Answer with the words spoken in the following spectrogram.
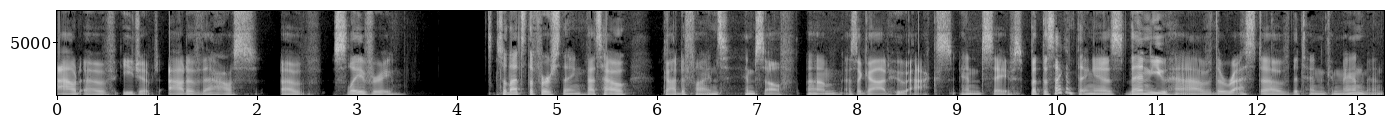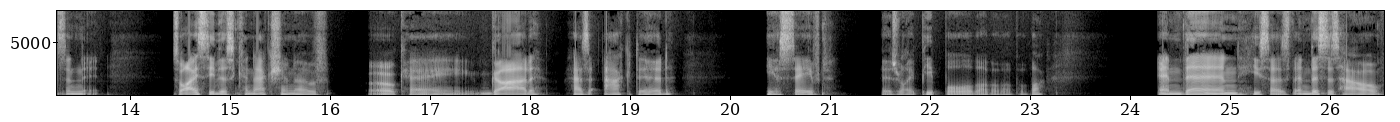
out of Egypt, out of the house of slavery. So that's the first thing. That's how God defines himself um, as a God who acts and saves. But the second thing is then you have the rest of the Ten Commandments. And so I see this connection of, okay, God has acted, he has saved the Israelite people, blah, blah, blah, blah, blah. And then he says, and this is how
